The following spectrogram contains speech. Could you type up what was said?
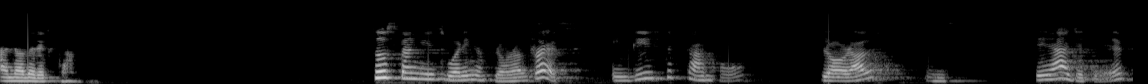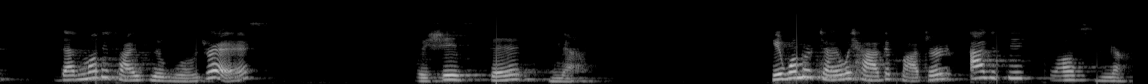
another example. Susan is wearing a floral dress. In this example, floral is the adjective that modifies the word dress, which is the noun. Here one more time we have the pattern adjective plus noun.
